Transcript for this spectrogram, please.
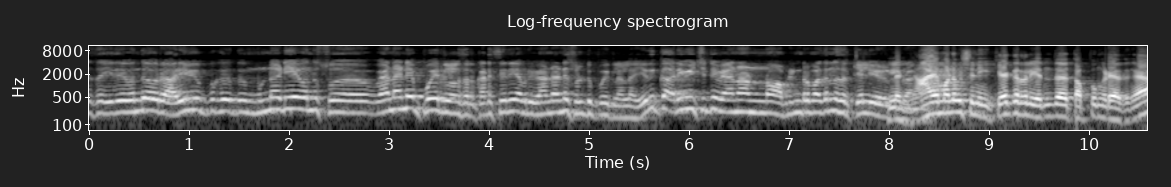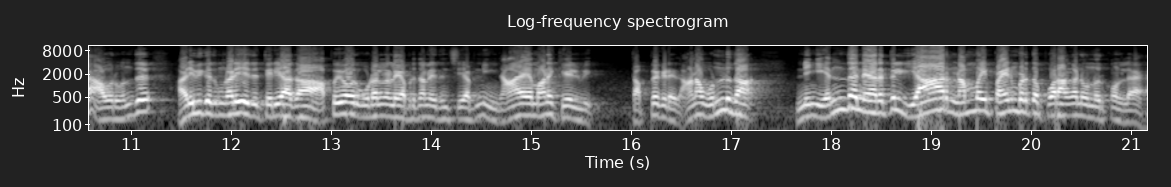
இல்லை சார் இது வந்து ஒரு அறிவிப்புக்கு முன்னாடியே வந்து சொ- வேணானே போயிடலாம் சார் கடைசி அப்படி வேண்டானே சொல்லிட்டு போயிருக்கலாம்ல. எதுக்கு அறிவிச்சிட்டு வேணானோ அப்படின்ற மாதிரி தானே சார் கேள்வி இல்ல நியாயமான விஷயம் நீங்க கேட்கறதுல எந்த தப்பும் கிடையாதுங்க. அவர் வந்து அறிவிக்கிறதுக்கு முன்னாடியே இது தெரியாதா? அப்பவே அவருக்கு உடல்நிலை அப்படித்தானே இருந்துச்சு அப்படின்னு நியாயமான கேள்வி. தப்பே கிடையாது. ஆனா ஒண்ணுதான். நீங்க எந்த நேரத்தில் யார் நம்மை பயன்படுத்த போறாங்கன்னு ஒண்ணு இருக்கும்ல.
